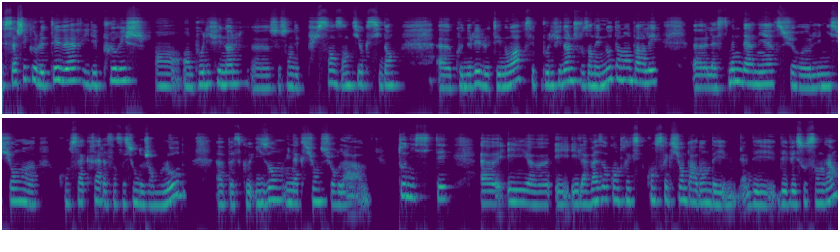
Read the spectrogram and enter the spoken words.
sachez que le thé vert, il est plus riche en, en polyphénol, ce sont des puissants antioxydants que ne l'est le thé noir. Ces polyphénols, je vous en ai notamment parlé la semaine dernière sur l'émission consacrés à la sensation de jambes lourdes, euh, parce qu'ils ont une action sur la tonicité euh, euh, et, la vasoconstriction pardon, des, des, vaisseaux sanguins.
